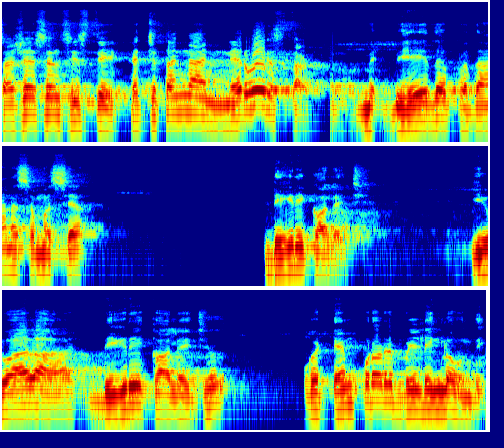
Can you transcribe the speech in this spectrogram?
సజెషన్స్ ఇస్తే ఖచ్చితంగా ఆయన నెరవేరుస్తాడు. మే- పేద ప్రధాన సమస్య డిగ్రీ కాలేజ్. ఇవాళ డిగ్రీ కాలేజ్ ఒక టెంపరీ బిల్డింగ్లో ఉంది.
